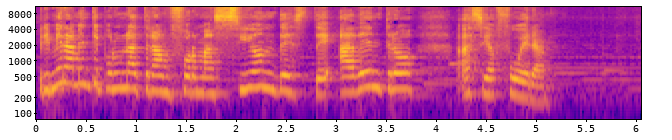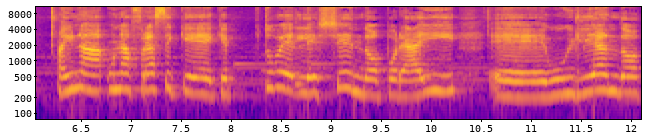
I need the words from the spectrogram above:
primeramente por una transformación desde adentro hacia afuera. Hay una, una frase que, que, estuve leyendo por ahí, eh, googleando,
